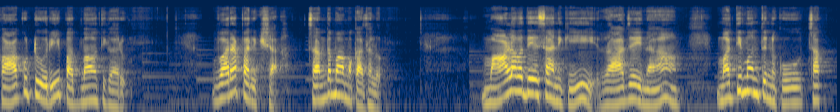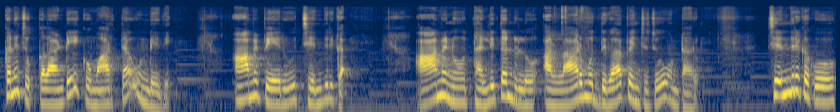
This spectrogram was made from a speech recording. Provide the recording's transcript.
కాకుటూరి పద్మావతి గారు. వర పరీక్ష చందమామ కథలు. మాళవ దేశానికి రాజైన మతిమంతునకు చక్కని చుక్కలాంటి కుమార్తె ఉండేది. ఆమె పేరు చంద్రిక. ఆమెను తల్లిదండ్రులు అల్లారుముద్దుగా పెంచుతూ ఉంటారు. చంద్రికకు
